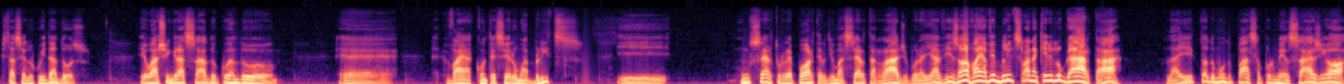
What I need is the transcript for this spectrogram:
está sendo cuidadoso. Eu acho engraçado quando é, vai acontecer uma blitz e um certo repórter de uma certa rádio por aí avisa, ó, oh, vai haver blitz lá naquele lugar, tá? Daí todo mundo passa por mensagem, ó, oh,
